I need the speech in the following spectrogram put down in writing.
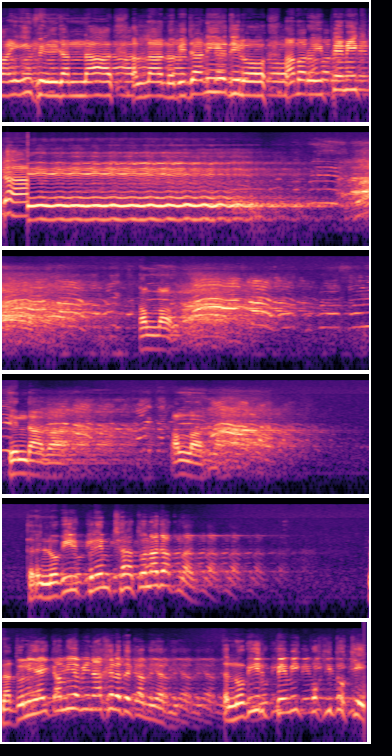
মাই ফিল জান্নাত, আল্লাহ নবী জানিয়ে দিল, আমার ওই প্রেমিকটা আল্লাহ। জিন্দাবাদ। আল্লাহ। তাহলে নবীর প্রেম ছাড়া তো নাজাত নাই। না দুনিয়ায় কামিয়াবি, না আখেরাতে কামিয়াবি। তা নবীর প্রেমিক প্রকৃত কে?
